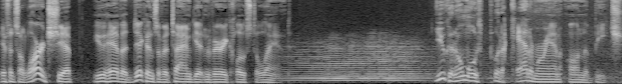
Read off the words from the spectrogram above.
If it's a large ship, you have a dickens of a time getting very close to land. You can almost put a catamaran on the beach.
